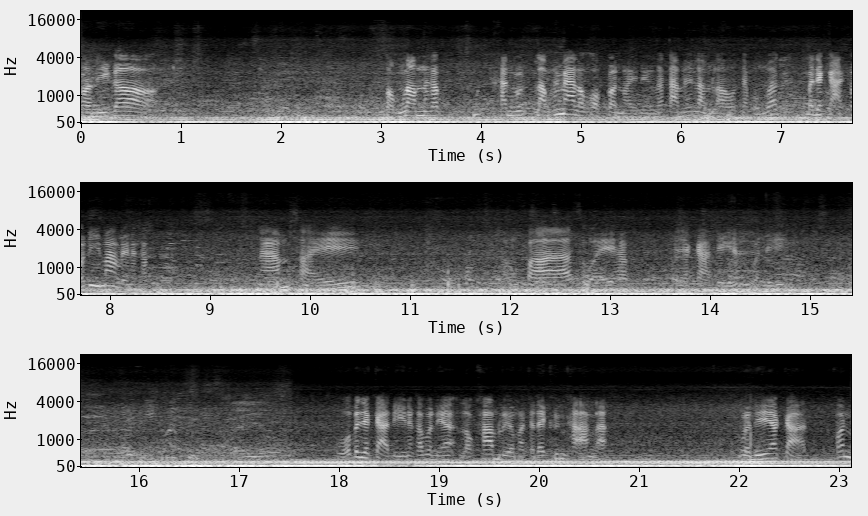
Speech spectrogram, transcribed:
ตอนนี้ก็สองลำนะครับ คันลำข้างหน้าเราออกก่อนหน่อยหนึ่งแล้วตามด้วยลำเรา แต่ผมว่าบรรยากาศเขาดีมากเลยนะครับ น้ำใสท้องฟ้าสวยครับ บรรยากาศดีนะวันนี้ผมว่าบรรยากาศดีนะครับ วันนี้เราข้ามเรือมาจะได้ครึ่งทางละวันนี้อากาศ ค่อน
